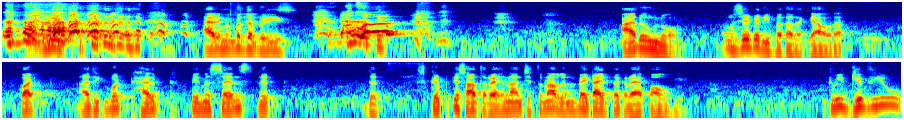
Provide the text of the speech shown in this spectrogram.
I remember the breeze. I don't know. मुझे भी नहीं पता था क्या हो रहा था बट आई थिंक वट हेल्प इन अ सेंस दैट दैट स्क्रिप्ट के साथ रहना जितना लंबे टाइम तक रह पाओगे टू विल गिव यू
